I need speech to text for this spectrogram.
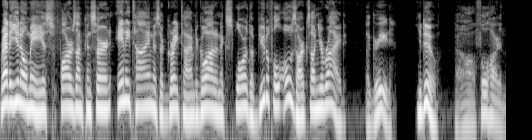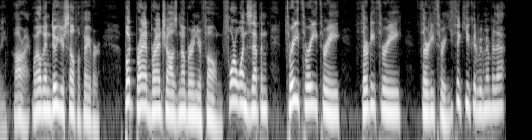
Randy, you know me. As far as I'm concerned, any time is a great time to go out and explore the beautiful Ozarks on your ride. Agreed. You do? Oh, full heartedly. All right. Well, then do yourself a favor. Put Brad Bradshaw's number in your phone 417 333 3333. You think you could remember that?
